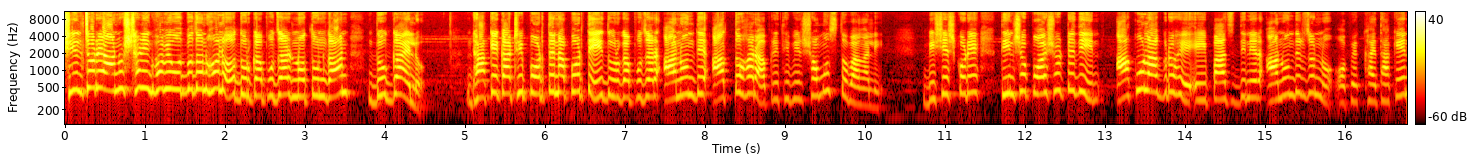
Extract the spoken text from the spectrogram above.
শিলচরে আনুষ্ঠানিকভাবে উদ্বোধন হলো দুর্গাপূজার নতুন গান, দুর্গা এলো। ঢাকে কাঠি পড়তে না পড়তেই দুর্গাপূজার আনন্দে আত্মহারা পৃথিবীর সমস্ত বাঙালি। বিশেষ করে তিনশো পঁয়ষট্টি দিন আকুল আগ্রহে এই পাঁচ দিনের আনন্দের জন্য অপেক্ষায় থাকেন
